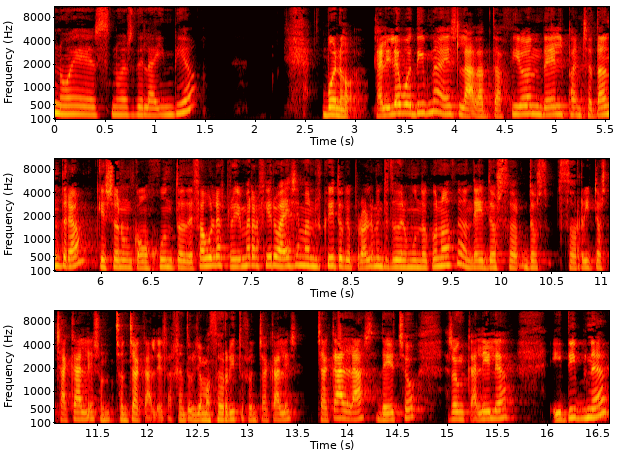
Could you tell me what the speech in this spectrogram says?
no es, no es de la India. Bueno, Kalila Wadibna es la adaptación del Panchatantra, que son un conjunto de fábulas, pero yo me refiero a ese manuscrito que probablemente todo el mundo conoce, donde hay dos, zorritos chacales, son, chacales, la gente los llama zorritos, son chacales, chacalas, de hecho, son Kalila y Dibna,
